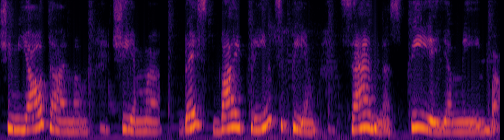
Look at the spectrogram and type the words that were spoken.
šim jautājumam, šiem uh, best buy principiem, cenas, pieejamība,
